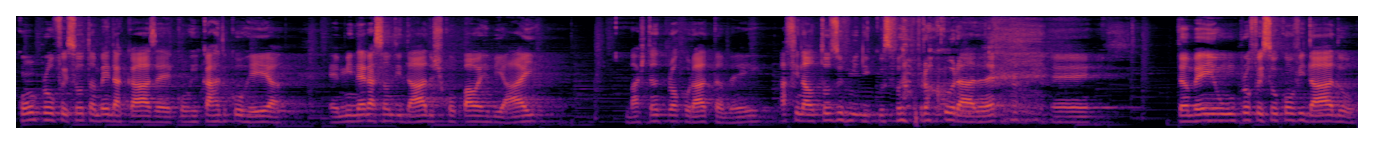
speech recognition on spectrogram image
com o professor também da casa, é, com o Ricardo Correia, é, mineração de dados com Power BI, bastante procurado também. Afinal, todos os minicursos foram procurados, né? É, também um professor convidado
